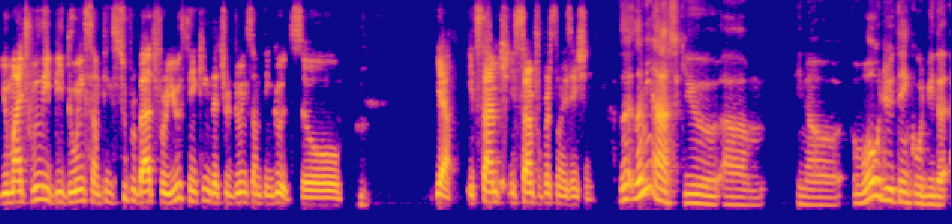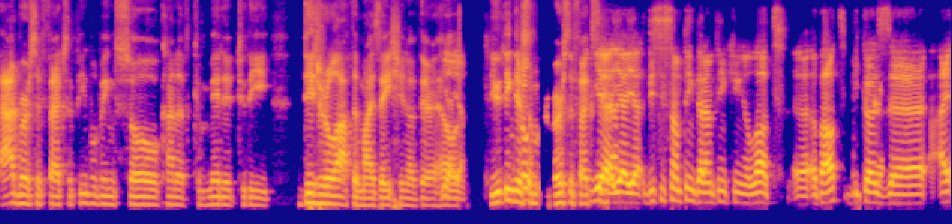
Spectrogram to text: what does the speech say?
you might really be doing something super bad for you thinking that you're doing something good. So yeah it's time it's time for personalization. Let, let me ask you um you know what would you think would be the adverse effects of people being so kind of committed to the digital optimization of their health yeah Do you think there's So- some reverse effects? yeah yeah yeah. This is something that i'm thinking a lot uh, about because uh, I,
